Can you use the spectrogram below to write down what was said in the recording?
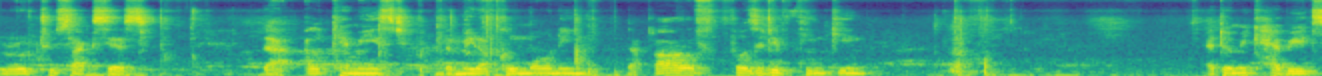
road to success the alchemist the miracle morning the power of positive thinking atomic habits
